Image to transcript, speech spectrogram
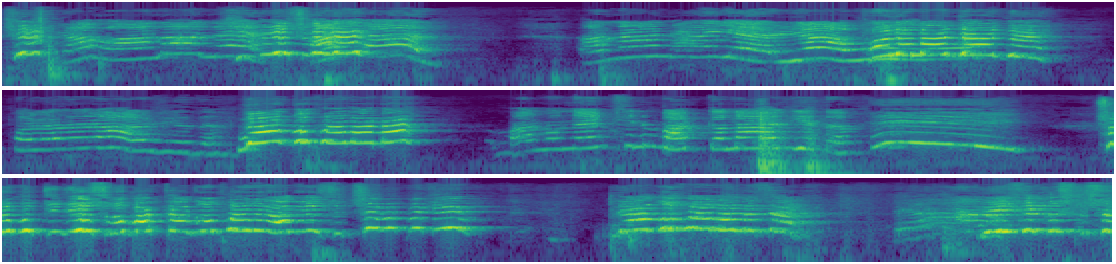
Çık. Ya anneanne. Çıkıyor çıkıyor. Anneanne hayır ya. Paralar nerede? Paraları harcadım. Ne oldu paralarla? Ben onun hepsini bakkala harcadım. Çabuk gidiyorsun o bakkalda o paraları alıyorsun. Çabuk bakayım. Ne oldu o paralarla sen? Neyse kışkışa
